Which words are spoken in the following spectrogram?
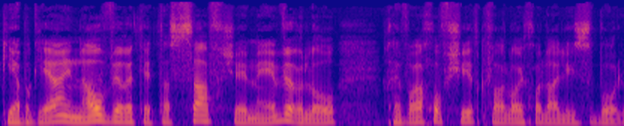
כי הפגיעה אינה עוברת את הסף שמעבר לו, חברה חופשית כבר לא יכולה לסבול.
